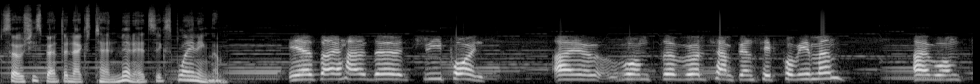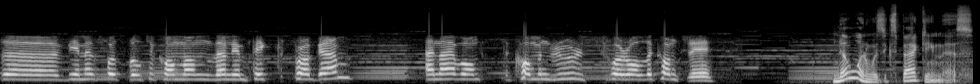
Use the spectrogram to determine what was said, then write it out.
so she spent the next 10 minutes explaining them. Yes, I have the three points. I want the World Championship for women. I want uh, women's football to come on the Olympic program. And I want the common rules for all the country. No one was expecting this.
